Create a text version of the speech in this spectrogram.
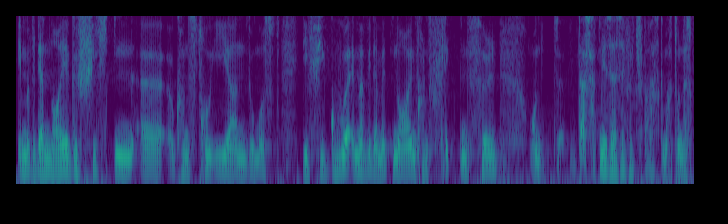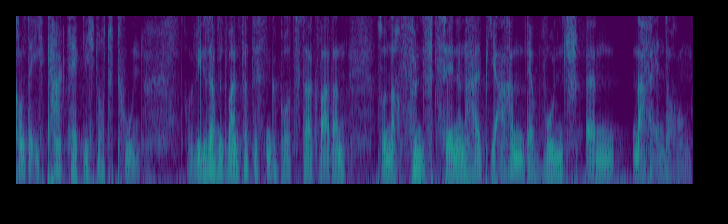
immer wieder neue Geschichten äh, konstruieren, du musst die Figur immer wieder mit neuen Konflikten füllen und das hat mir sehr, sehr viel Spaß gemacht und das konnte ich tagtäglich dort tun. Aber wie gesagt, mit meinem 40. Geburtstag war dann so nach 15,5 Jahren der Wunsch ähm, nach Veränderung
